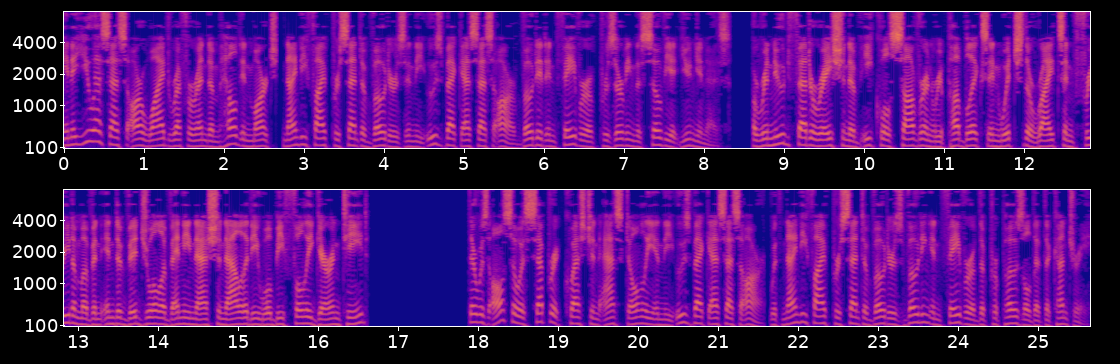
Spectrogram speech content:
In a USSR-wide referendum held in March, 95% of voters in the Uzbek SSR voted in favor of preserving the Soviet Union as a renewed federation of equal sovereign republics in which the rights and freedom of an individual of any nationality will be fully guaranteed." There was also a separate question asked only in the Uzbek SSR, with 95% of voters voting in favor of the proposal that the country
